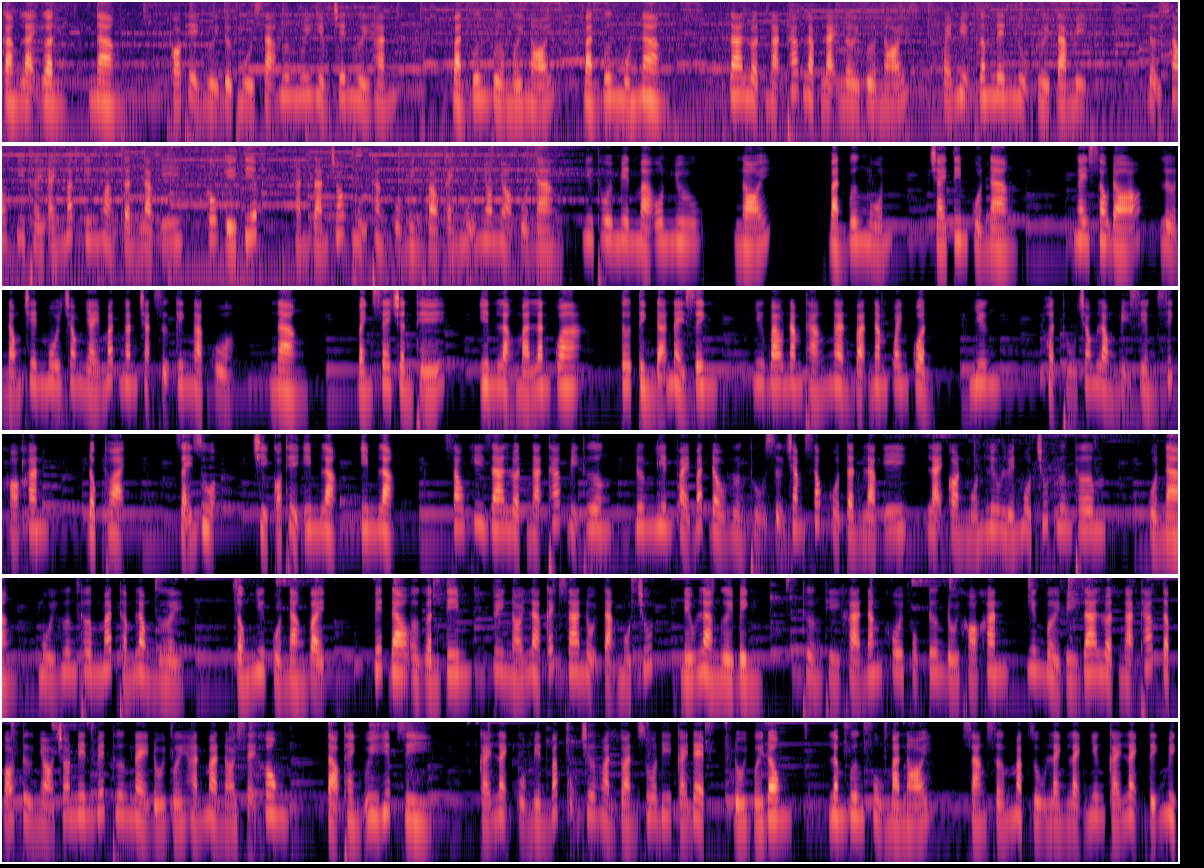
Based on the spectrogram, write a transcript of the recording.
Càng lại gần, nàng có thể ngửi được mùi xạ hương nguy hiểm trên người hắn. Bản vương vừa mới nói, bản vương muốn nàng. Gia luật ngạn thác lặp lại lời vừa nói, khóe miệng dâng lên nụ cười tà mị. Đợi sau khi thấy ánh mắt kinh hoàng tần lạc y, câu kế tiếp, hắn dán chóp mũi thẳng của mình vào cánh mũi nho nhỏ của nàng, như thôi miên mà ôn nhu, nói. Bản vương muốn, trái tim của nàng. Ngay sau đó, lửa nóng trên môi trong nháy mắt ngăn chặn sự kinh ngạc của nàng. Bánh xe trần thế, yên lặng mà lăn qua, tơ tình đã nảy sinh, như bao năm tháng ngàn vạn năm quanh quẩn. Nhưng, hận thù trong lòng bị xiềng xích khó khăn, độc thoại, dãy ruộng, chỉ có thể im lặng, im lặng. Sau khi gia luật ngạn thác bị thương, đương nhiên phải bắt đầu hưởng thụ sự chăm sóc của tần lạc y, lại còn muốn lưu luyến một chút hương thơm của nàng, mùi hương thơm mát thấm lòng người, giống như của nàng vậy. Vết đau ở gần tim, tuy nói là cách xa nội tạng một chút, nếu là người bình, thường thì khả năng khôi phục tương đối khó khăn, nhưng bởi vì gia luật ngạn thác tập võ từ nhỏ cho nên vết thương này đối với hắn mà nói sẽ không tạo thành uy hiếp gì. Cái lạnh của miền Bắc cũng chưa hoàn toàn xua đi cái đẹp, đối với Đông, Lâm Vương Phủ mà nói, sáng sớm mặc dù lành lạnh nhưng cái lạnh tĩnh mịch,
